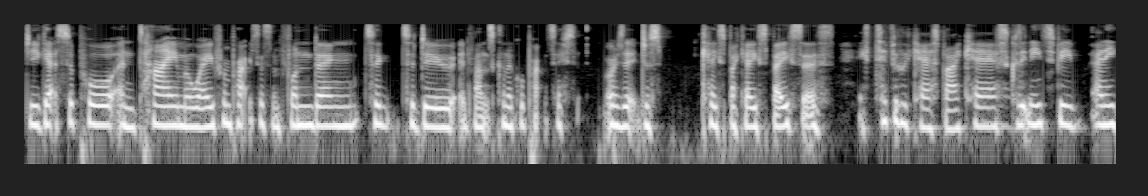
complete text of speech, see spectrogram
do you get support and time away from practice and funding to, to do advanced clinical practice? Or is it just case by case basis? It's typically case by case because it needs to be any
